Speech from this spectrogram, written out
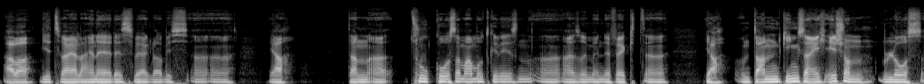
Aber wir zwei alleine, das wäre, glaube ich, äh, äh, ja, dann äh, zu großer Mammut gewesen. Äh, also im Endeffekt, äh, ja, und dann ging es eigentlich eh schon los.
